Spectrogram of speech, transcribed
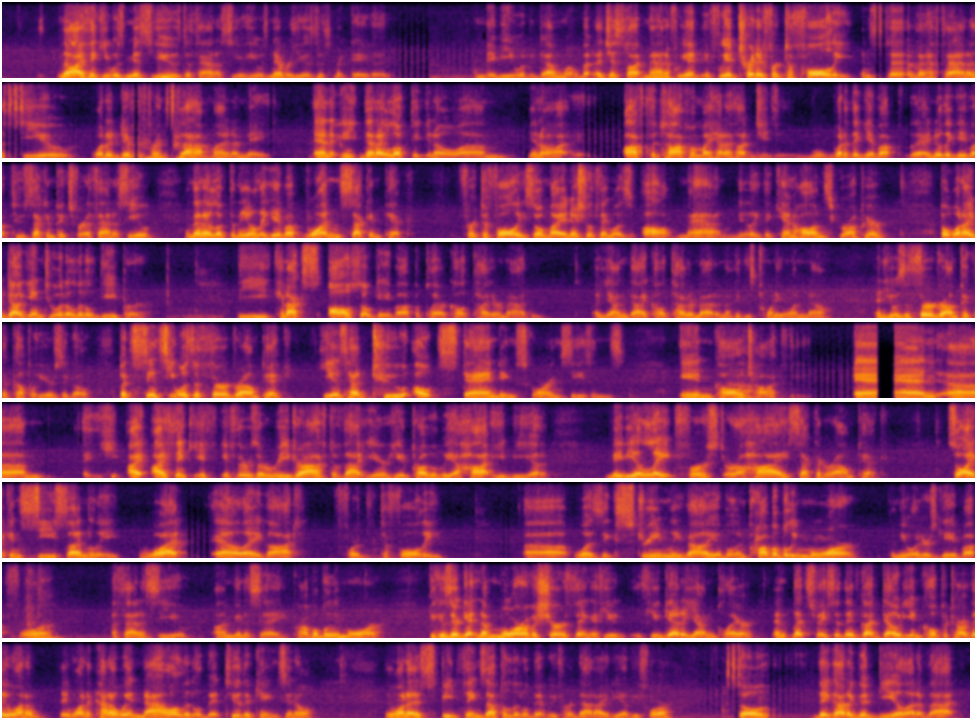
No, I think he was misused Athanasiou. He was never used with McDavid. Maybe he would have done well, but I just thought, man, if we had if we had traded for Toffoli instead of Athanasiou, what a difference that might have made. And then I looked at, you know, um, you know, off the top of my head, I thought, what did they give up? I know they gave up two second picks for Athanasiou, and then I looked and they only gave up one second pick for Toffoli. So my initial thing was, oh man, like the Ken Holland screw up here. But when I dug into it a little deeper, the Canucks also gave up a player called Tyler Madden, a young guy called Tyler Madden. I think he's 21 now. And he was a third round pick a couple years ago. But since he was a third round pick, he has had two outstanding scoring seasons in college wow. hockey. And, and um, he, I, I think if, if there was a redraft of that year, he would probably a hot, he'd be a maybe a late first or a high second round pick. So I can see suddenly what LA got for Toffoli uh, was extremely valuable and probably more than the Oilers gave up for Athanasiou. I'm going to say probably more because they're getting a more of a sure thing. If you if you get a young player, and let's face it, they've got Doughty and Kopitar. They want to they want to kind of win now a little bit too. The Kings, you know, they want to speed things up a little bit. We've heard that idea before, so they got a good deal out of that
